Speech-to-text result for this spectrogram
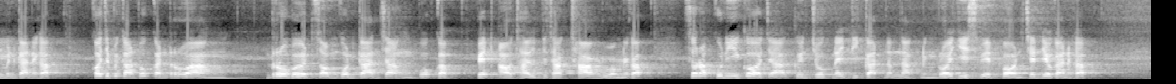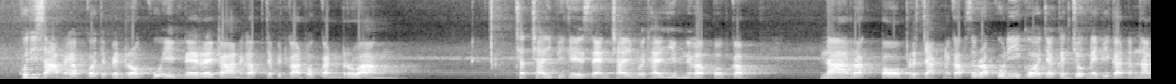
เหมือนกันนะครับ ก็จะเป็นการพบกันระหว่างโรเบิร์ตสมคนการช่างพบกับเพชรอ่าวไทยพิทักษ์ทางหลวงนะครับสำหรับคู่นี้ก็จะขึ้นชกในพิกัดน้ำหนัก 121 ปอนด์เช่นเดียวกันนะครับคู่ที่3นะครับก็จะเป็นรองคู่เอกในรายการนะครับ จะเป็นการพบกันระหว่าง ชัดชัยพีเคแสนชัยมวยไทยยิมนะครับ พบกับน่ารักปอประจักษ์นะครับสำหรับคู่นี้ก็จะขึ้นชกในพิกัดน้ำหนัก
